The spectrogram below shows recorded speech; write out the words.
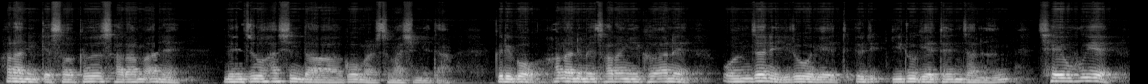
하나님께서 그 사람 안에 내주하신다고 말씀하십니다. 그리고 하나님의 사랑이 그 안에 온전히 이루게, 이루게 된 자는 최후의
